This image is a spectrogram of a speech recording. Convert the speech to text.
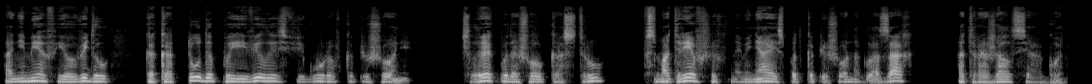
Онемев, я увидел, как оттуда появилась фигура в капюшоне. Человек подошел к костру, в на меня из-под капюшона глазах отражался огонь.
